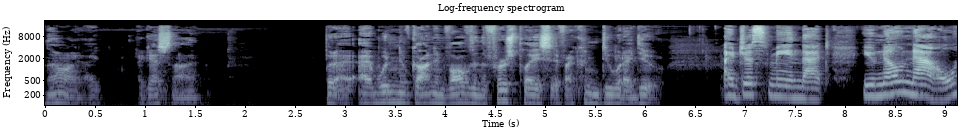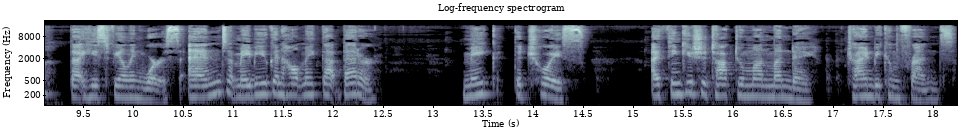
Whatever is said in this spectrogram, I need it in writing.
No, I, I, I guess not. But I, I wouldn't have gotten involved in the first place if I couldn't do what I do. I just mean that you know now that he's feeling worse, and maybe you can help make that better. Make the choice. I think you should talk to him on Monday. Try and become friends.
